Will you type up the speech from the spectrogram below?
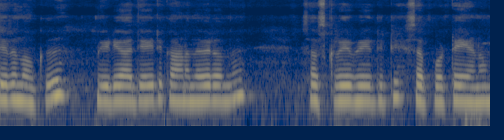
ചെയ്ത് നോക്ക്. വീഡിയോ ആദ്യമായിട്ട് കാണുന്നവരൊന്ന് സബ്സ്ക്രൈബ് ചെയ്തിട്ട് സപ്പോർട്ട് ചെയ്യണം.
